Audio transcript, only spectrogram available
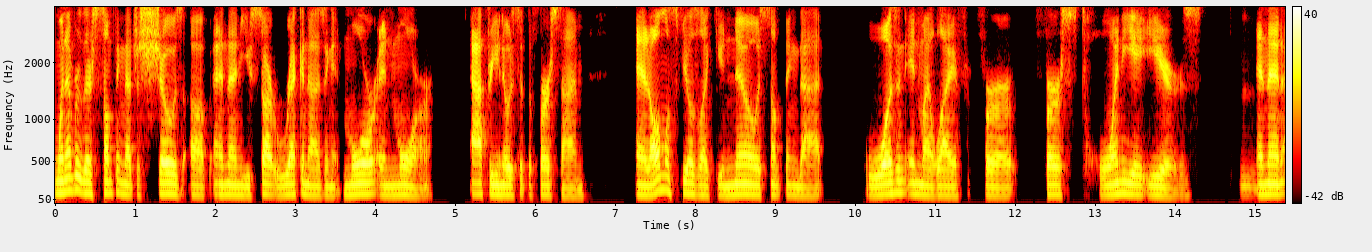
Whenever there's something that just shows up and then you start recognizing it more and more after you notice it the first time, and it almost feels like you know it's something that wasn't in my life for first 28 years. Mm. and then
